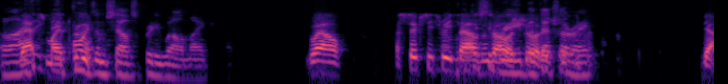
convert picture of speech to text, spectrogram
Well, I that's think they proved themselves pretty well, Mike. Well, a sixty-three thousand dollars shortage. That's all right. Yeah,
